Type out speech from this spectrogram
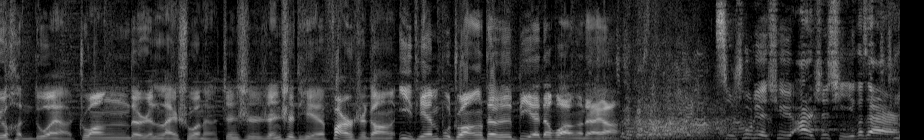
于很多呀装的人来说呢，真是人是铁，范儿是钢，一天不装他憋得慌啊他呀。此处略去二十七个字儿。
